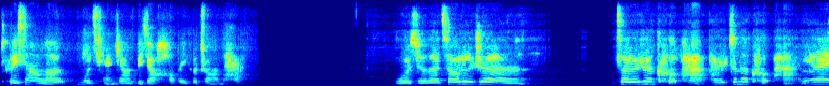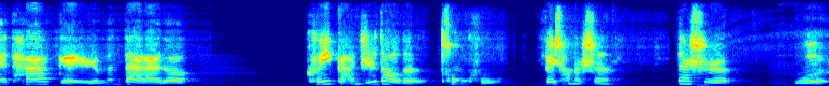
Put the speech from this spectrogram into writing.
推向了目前这样比较好的一个状态。我觉得焦虑症，焦虑症可怕，它是真的可怕，因为它给人们带来的可以感知到的痛苦非常的深。但是，我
